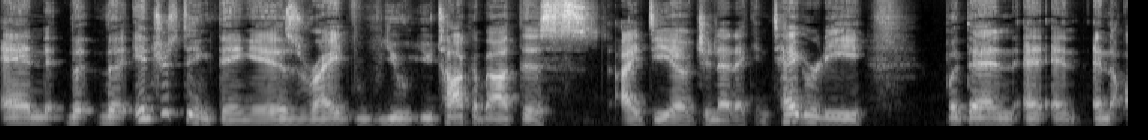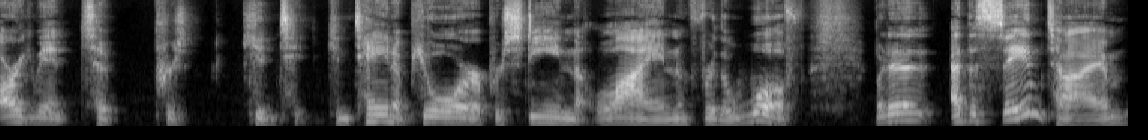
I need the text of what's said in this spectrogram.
And the the interesting thing is, right, you you talk about this idea of genetic integrity, but then and and, and the argument to pre- contain a pure or pristine line for the wolf. But at, at the same time,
